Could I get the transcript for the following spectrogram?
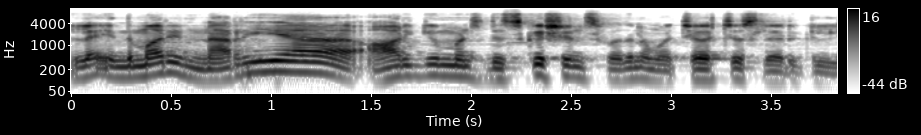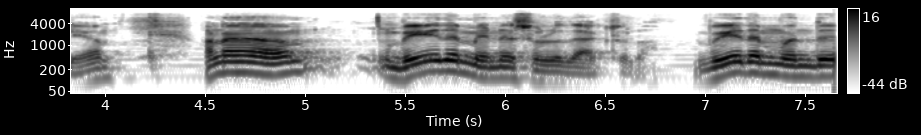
இல்லை இந்த மாதிரி நிறைய ஆர்கியூமெண்ட்ஸ் டிஸ்கஷன்ஸ் வந்து நம்ம சர்ச்சஸில் இருக்கு இல்லையா? ஆனால் வேதம் என்ன சொல்லுது ஆக்சுவலாக வேதம் வந்து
